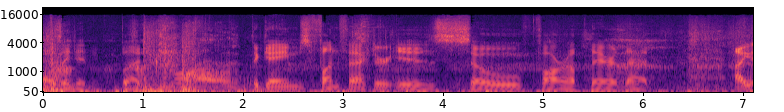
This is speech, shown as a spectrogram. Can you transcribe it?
because they didn't, but the game's fun factor is so far up there that I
